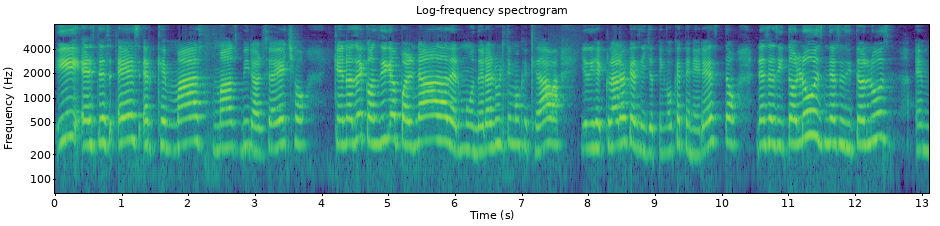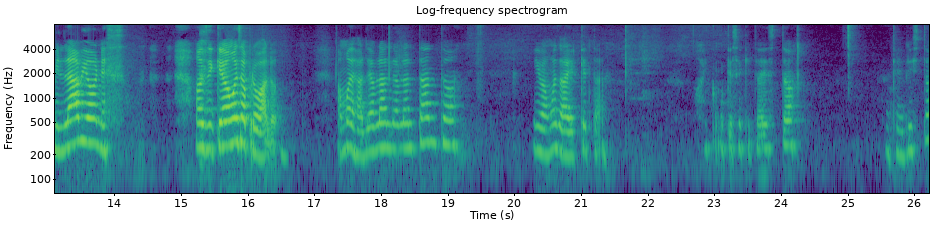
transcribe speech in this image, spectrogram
Y este es el que más, más viral se ha hecho. Que no se consigue por nada del mundo. Era el último que quedaba. Yo dije, claro que sí, yo tengo que tener esto. Necesito luz, necesito luz en mi labio. Así que vamos a probarlo. Vamos a dejar de hablar, de hablar tanto. Y vamos a ver qué tal. Ay, ¿cómo que se quita esto? Ok, listo.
